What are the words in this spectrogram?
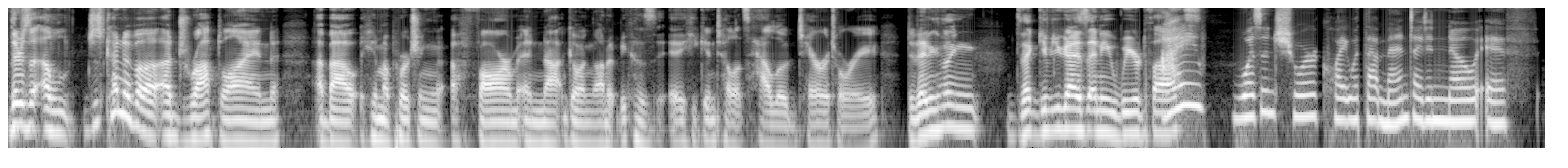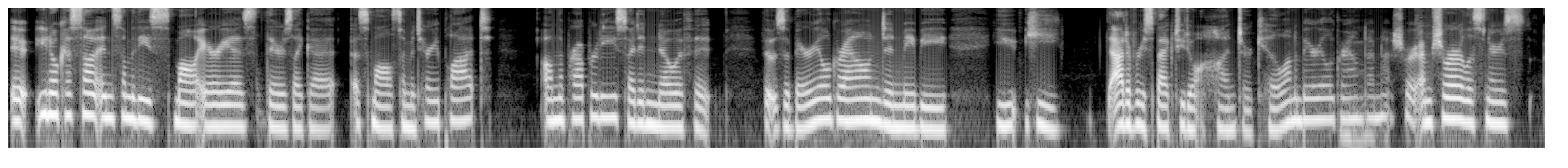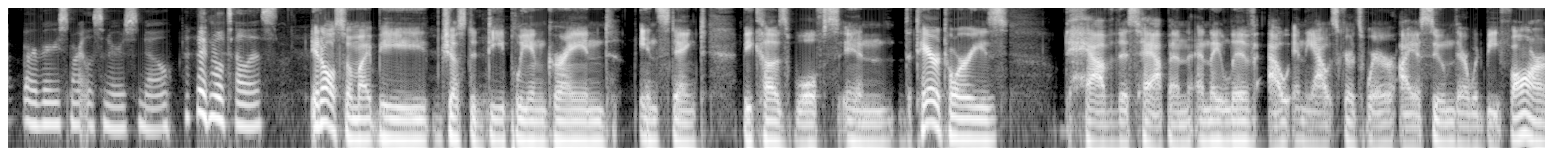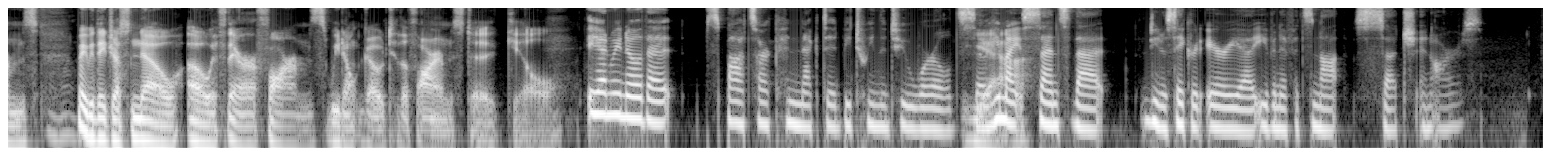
There's a, a- just kind of a, a dropped line about him approaching a farm and not going on it because uh, he can tell it's hallowed territory. Did anything Did that give you guys any weird thoughts? I wasn't sure quite what that meant. I didn't know if it, you know, because some, in some of these small areas, there's like a, a small cemetery plot on the property. So I didn't know if it if it was a burial ground and maybe you he out of respect you don't hunt or kill on a burial ground. I'm not sure. I'm sure our listeners, our very smart listeners, know and will tell us. It also might be just a deeply ingrained instinct because wolves in the territories have this happen and they live out in the outskirts where I assume there would be farms. Mm-hmm. Maybe they just know, oh, if there are farms, we don't go to the farms to kill. And we know that spots are connected between the two worlds. So he Yeah. might sense that, you know, sacred area, even if it's not such in ours.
